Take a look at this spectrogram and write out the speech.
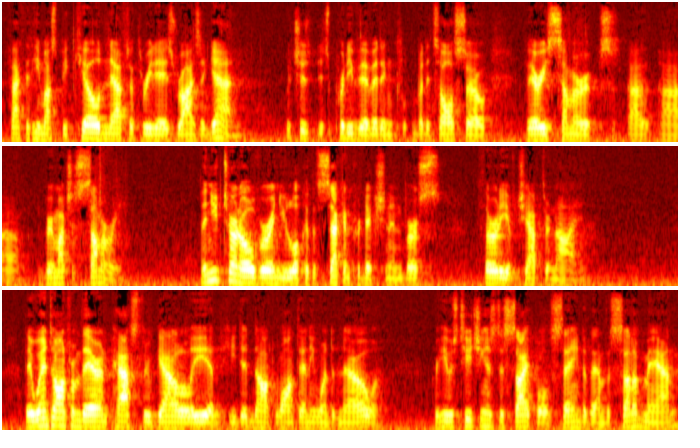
The fact that he must be killed and after three days rise again, which is it's pretty vivid, and, but it's also very, summer, uh, uh, very much a summary. Then you turn over and you look at the second prediction in verse 30 of chapter 9. They went on from there and passed through Galilee, and he did not want anyone to know, for he was teaching his disciples, saying to them, The Son of Man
